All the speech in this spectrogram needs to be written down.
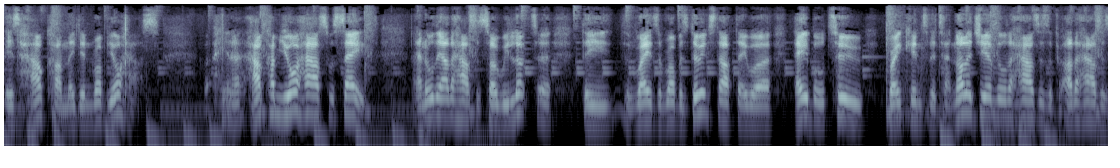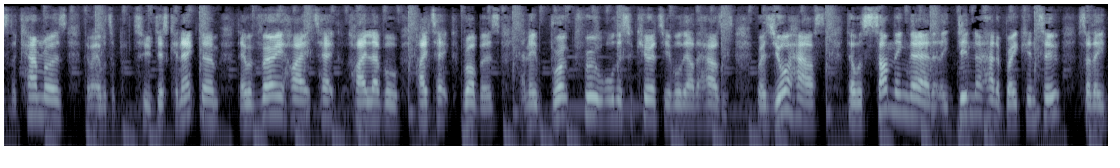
is how come they didn't rob your house? You know, how come your house was saved and all the other houses? So we looked at the the ways the robbers doing stuff. They were able to break into the technology of all the houses, the other houses, the cameras. They were able to, to disconnect them. They were very high tech, high level, high tech robbers, and they broke through all the security of all the other houses. Whereas your house, there was something there that they didn't know how to break into, so they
